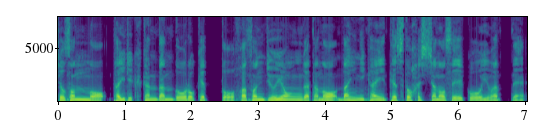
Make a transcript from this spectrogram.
朝鮮の大陸間弾道ロケットファソン14型の第2回テスト発射の成功を祝って、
